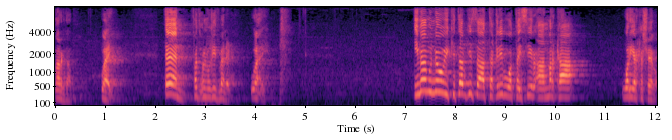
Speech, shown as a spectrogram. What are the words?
Ma aragtaad waay. Fatxulmugiif baa la idhaha waay. Imaamu nawowi kitaabkiisa ataqriib wataysiir aan markaa war yar ka sheego.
